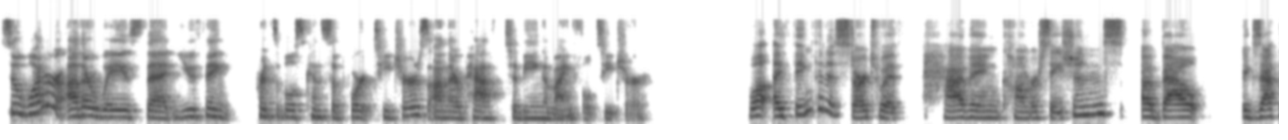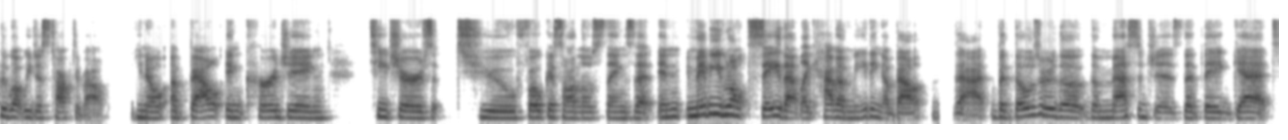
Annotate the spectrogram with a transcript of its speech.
So, what are other ways that you think principals can support teachers on their path to being a mindful teacher? Well, I think that it starts with having conversations about exactly what we just talked about you know, about encouraging teachers to focus on those things that and maybe you don't say that like have a meeting about that but those are the the messages that they get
